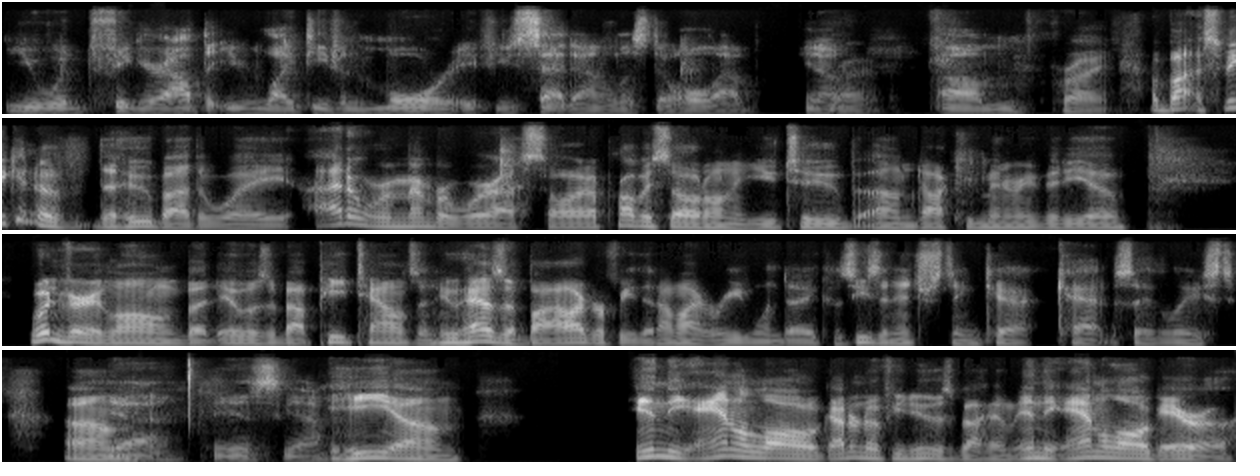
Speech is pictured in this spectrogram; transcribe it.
you would figure out that you liked even more if you sat down and listened to a whole album, you know. Right. Um Right. About speaking of the Who, by the way, I don't remember where I saw it. I probably saw it on a YouTube um, documentary video. It wasn't very long, but it was about Pete Townshend, who has a biography that I might read one day because he's an interesting cat, cat to say the least. Um, yeah, it is, yeah. he um in the analog i don't know if you knew this about him in the analog era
